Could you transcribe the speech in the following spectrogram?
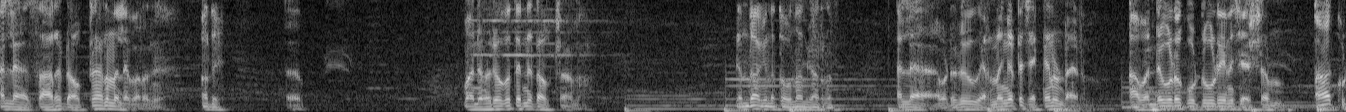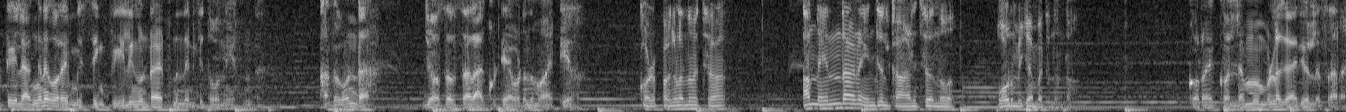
അല്ല സാറ് ഡോക്ടറാണെന്നല്ലേ പറഞ്ഞു? അതെ. മനോരോഗത്തിന്റെ ഡോക്ടറാണോ? എന്താ അങ്ങനെ തോന്നാൻ കാരണം? അല്ല അവിടെ ഒരു എണ്ണംകെട്ട ചെക്കനുണ്ടായിരുന്നു അവന്റെ കൂടെ കൂട്ടുകൂടിയതിനു ശേഷം ആ കുട്ടിയിൽ അങ്ങനെ കുറെ മിസ്സിംഗ് ഫീലിംഗ് ഉണ്ടായിട്ടുണ്ടെന്ന് എനിക്ക് തോന്നിയിട്ടുണ്ട്. അതുകൊണ്ടാ ജോസഫ് സാർ ആ കുട്ടിയെ അവിടെ നിന്ന് മാറ്റിയത്. കുഴപ്പങ്ങളെന്ന് വെച്ചാ അന്ന് എന്താണ് ഏഞ്ചൽ കാണിച്ചതെന്ന് ഓർമ്മിക്കാൻ പറ്റുന്നുണ്ടോ? കുറെ കൊല്ലം മുമ്പുള്ള കാര്യമല്ല സാറേ.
